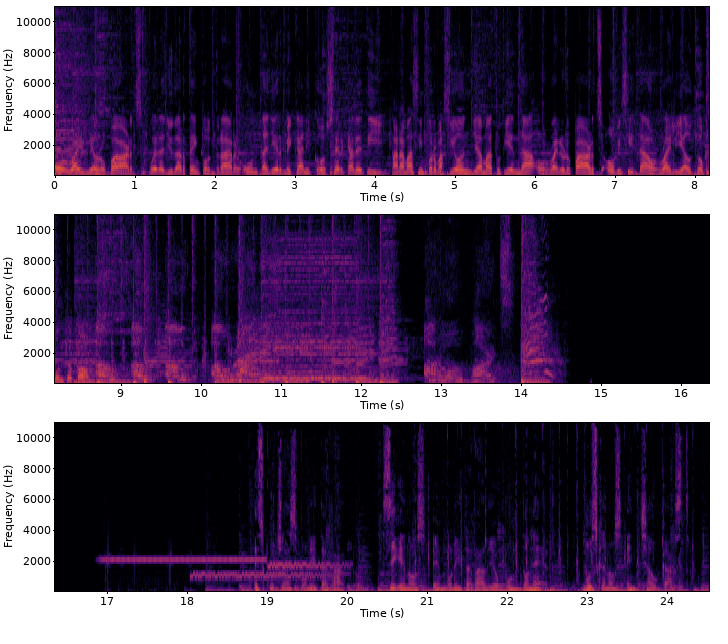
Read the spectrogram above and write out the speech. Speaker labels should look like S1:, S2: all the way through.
S1: O'Reilly Auto Parts puede ayudarte a encontrar un taller mecánico cerca de ti. Para más información, llama a tu tienda O'Reilly Auto Parts o visita oreillyauto.com.
S2: oh, oh, Parts.
S3: Escuchas Bonita Radio. Síguenos en bonitaradio.net. Búscanos en Chaucast.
